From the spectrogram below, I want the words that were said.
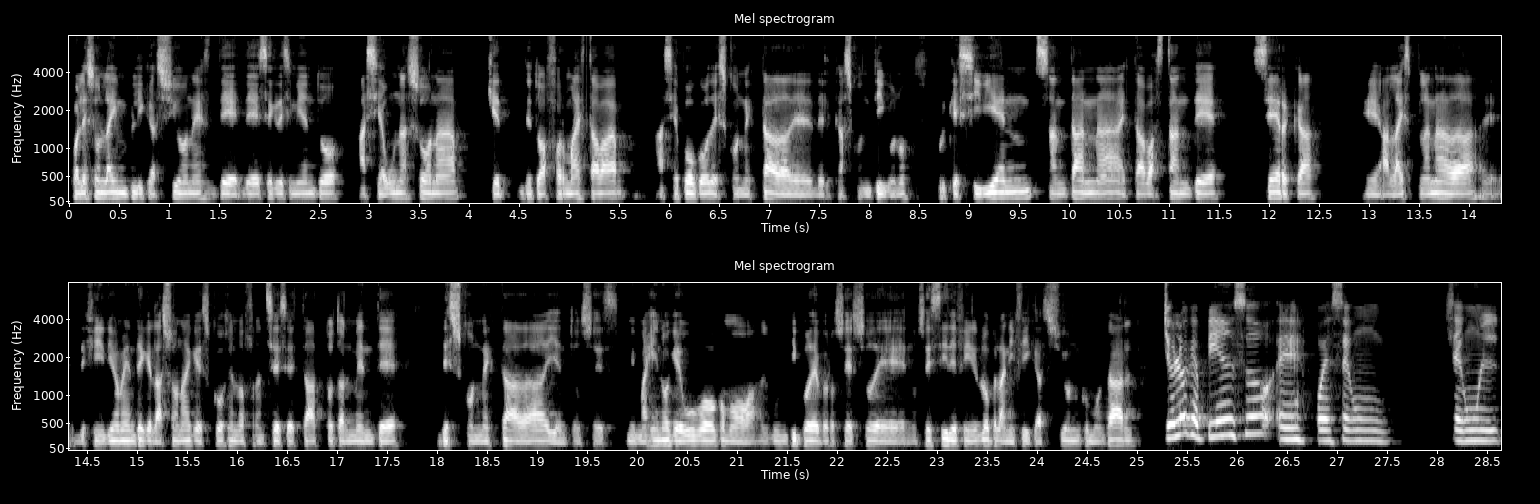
¿Cuáles son las implicaciones de, ese crecimiento hacia una zona que de todas formas estaba hace poco desconectada del casco antiguo, ¿no? Porque si bien Santana está bastante cerca eh, a la explanada, eh, definitivamente que la zona que escogen los franceses está totalmente desconectada y entonces me imagino que hubo como algún tipo de proceso de, no sé si definirlo planificación como tal. Yo lo que pienso es, pues, según, según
